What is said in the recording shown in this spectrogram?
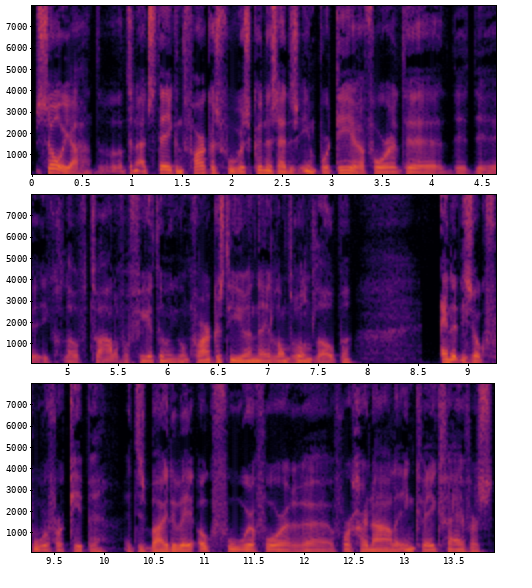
soja, wat een uitstekend varkensvoer is... kunnen zij dus importeren voor de, de, de, ik geloof, 12 of 14 miljoen varkens... die hier in Nederland rondlopen. En het is ook voer voor kippen. Het is, by the way, ook voer voor, uh, voor garnalen in kweekvijvers.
